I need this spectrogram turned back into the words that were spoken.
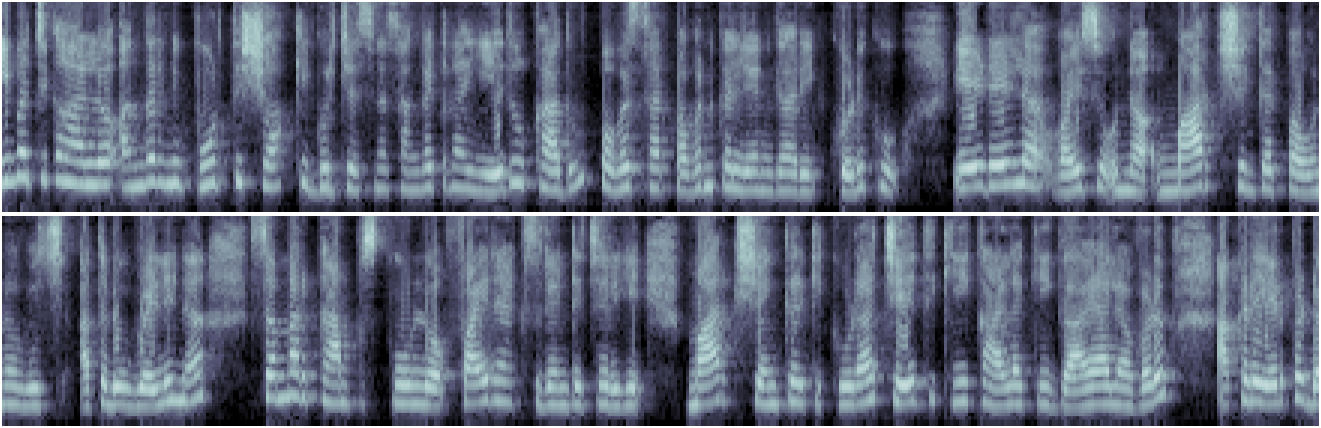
ఈ మధ్య కాలంలో అందరినీ పూర్తి షాక్కి గురి చేసిన సంఘటన ఏదో కాదు. పవర్ స్టార్ పవన్ కళ్యాణ్ గారి కొడుకు ఏడేళ్ళ వయసు ఉన్న మార్క్ శంకర్ పవనోవిచ్ అతడు వెళ్ళిన సమ్మర్ క్యాంప్ స్కూల్లో ఫైర్ యాక్సిడెంట్ జరిగి మార్క్ శంకర్కి కూడా చేతికి కాళ్ళకి గాయాలు అవ్వడం అక్కడ ఏర్పడ్డ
